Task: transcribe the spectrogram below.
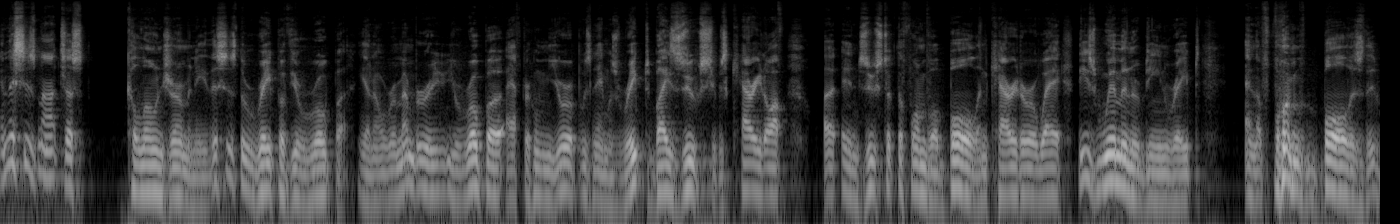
and this is not just Cologne, Germany. This is the rape of Europa. You know, remember Europa, after whom Europe was named, was raped by Zeus. She was carried off, uh, and Zeus took the form of a bull and carried her away. These women are being raped, and the form of bull is the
